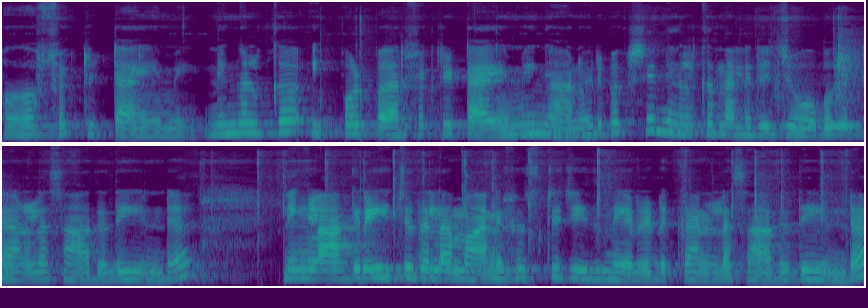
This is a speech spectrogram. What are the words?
പെർഫെക്റ്റ് ടൈമിംഗ് നിങ്ങൾക്ക് ഇപ്പോൾ പെർഫെക്റ്റ് ടൈമിംഗ് ആണ്. ഒരുപക്ഷെ നിങ്ങൾക്ക് നല്ലൊരു ജോബ് കിട്ടാനുള്ള സാധ്യതയുണ്ട്. നിങ്ങൾ ആഗ്രഹിച്ചതെല്ലാം മാനിഫെസ്റ്റ് ചെയ്ത് നേടിയെടുക്കാനുള്ള സാധ്യതയുണ്ട്.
